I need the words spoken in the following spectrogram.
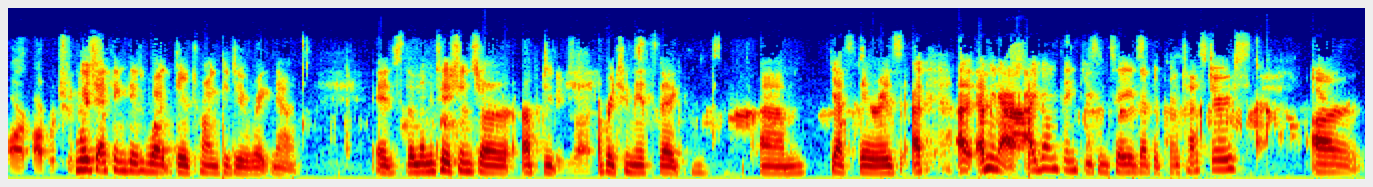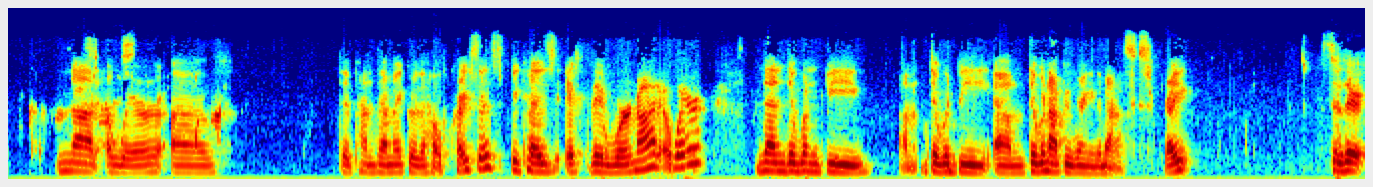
are opportunistic. Which I think is what they're trying to do right now. It's the limitations are opportunistic. Um, yes, there is. I, I, I mean, I, I don't think you can say that the protesters are not aware of the pandemic or the health crisis because if they were not aware, then they wouldn't be um, there would be um, they would not be wearing the masks, right? So there.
